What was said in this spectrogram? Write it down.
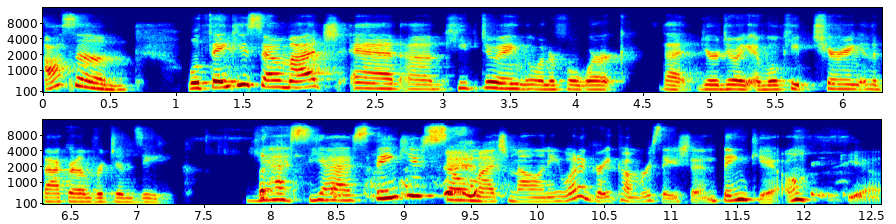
Awesome. Well, thank you so much. And um, keep doing the wonderful work that you're doing. And we'll keep cheering in the background for Gen Z. yes, yes. Thank you so much, Melanie. What a great conversation. Thank you. Thank you.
